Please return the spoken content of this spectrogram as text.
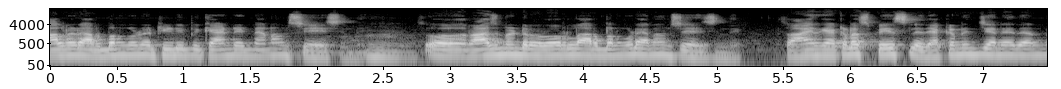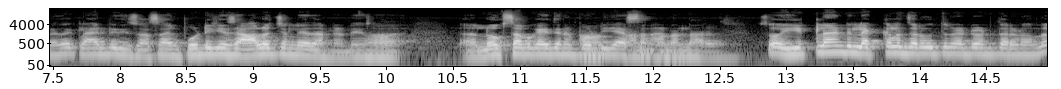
ఆల్రెడీ అర్బన్ కూడా టీడీపీ క్యాండిడేట్ని అనౌన్స్ చేసింది. సో రాజమండ్రి రూరల్ అర్బన్ కూడా అనౌన్స్ చేసింది. సో ఆయనకి ఎక్కడ స్పేస్ లేదు. ఎక్కడి నుంచి అనే దాని మీద క్లారిటీ తీసు అసలు ఆయన పోటీ చేసే ఆలోచన లేదంట నేను లోక్సభకి అయితేనే పోటీ చేస్తాను అని అన్నారు. సో ఇట్లాంటి లెక్కలు జరుగుతున్నటువంటి తరుణంలో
